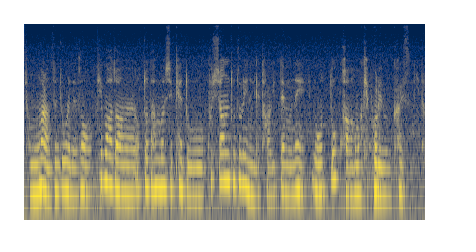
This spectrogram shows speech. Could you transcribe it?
정말 안 쓴 지 오래돼서 피부 화장을 어쩌다 한 번씩 해도 쿠션 두드리는 게 다기 때문에 이것도 과감하게 버리도록 하겠습니다.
